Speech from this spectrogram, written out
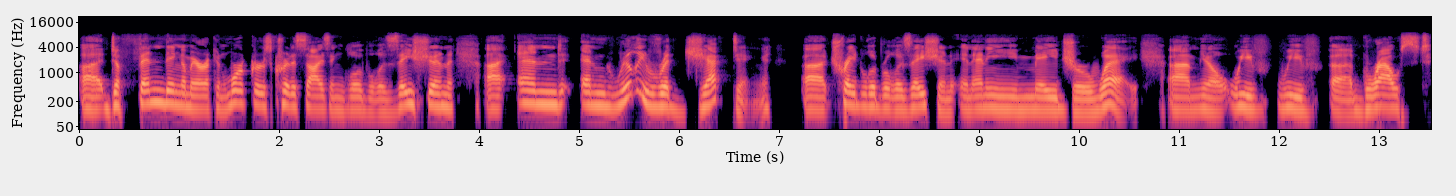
uh, defending American workers, criticizing globalization, uh, and and really rejecting uh, trade liberalization in any major way. Um, you know, we've we've uh, groused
